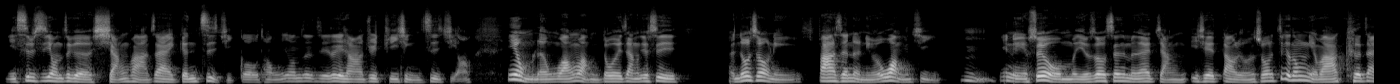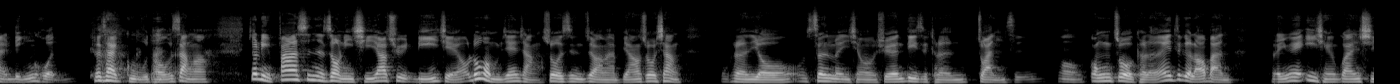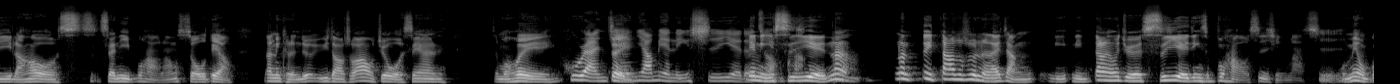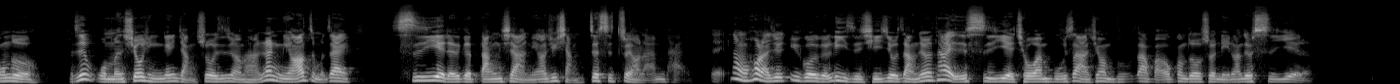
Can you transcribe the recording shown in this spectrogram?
你是不是用这个想法在跟自己沟通，用这这个想法去提醒自己哦？因为我们人往往都会这样，就是很多时候你发生了，你会忘记，嗯，因为你，所以我们有时候甚至们在讲一些道理，我们说这个东西你把它刻在灵魂、刻在骨头上啊。就你发生的时候，你其实要去理解哦。如果我们今天讲说的事情最好嘛，比方说像我可能有甚至们以前有学员弟子可能转职哦，工作可能哎这个老板。可能因为疫情的关系，然后生意不好，然后收掉，那你可能就遇到说啊，我觉得我现在怎么会忽然间要面临失业的面临失业？那那对大多数人来讲，你你当然会觉得失业一定是不好的事情嘛。是我没有工作，可是我们修行跟你讲说的是这样那你要怎么在失业的这个当下，你要去想这是最好的安排？对。那我后来就遇过一个例子，其实就这样，就是他也是失业，求完菩萨，希望菩萨保佑工作顺利，然后就失业了。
